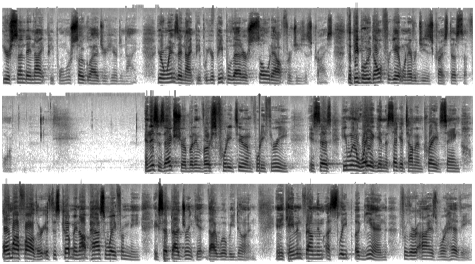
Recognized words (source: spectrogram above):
Your Sunday night people, and we're so glad you're here tonight. Your Wednesday night people, your people that are sold out for Jesus Christ. The people who don't forget whenever Jesus Christ does stuff for them. And this is extra, but in verse 42 and 43, it says, He went away again the second time and prayed, saying, O my Father, if this cup may not pass away from me, except I drink it, thy will be done. And he came and found them asleep again, for their eyes were heavy.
